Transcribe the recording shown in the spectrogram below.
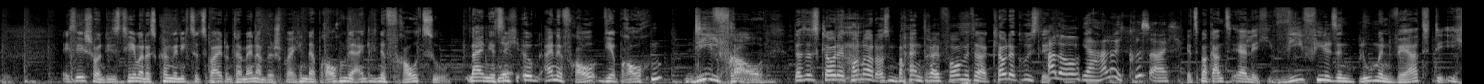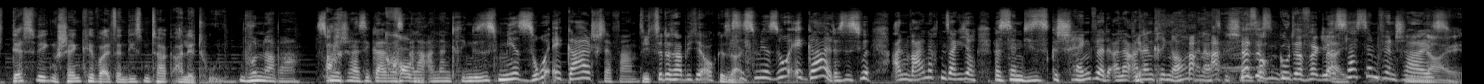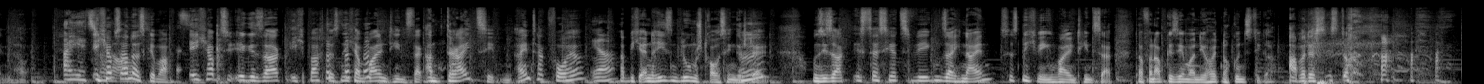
Ich sehe schon, dieses Thema, das können wir nicht zu zweit unter Männern besprechen. Da brauchen wir eigentlich eine Frau zu. Nein, jetzt Ja. nicht irgendeine Frau. Wir brauchen die Frau. Das ist Claudia Konrad aus dem Bayern 3 Vormittag. Claudia, grüß dich. Hallo. Ja, hallo, ich grüße euch. Jetzt mal ganz ehrlich, wie viel sind Blumen wert, die ich deswegen schenke, weil es an diesem Tag alle tun? Wunderbar. Ist mir Ach, scheißegal, was komm. alle anderen kriegen. Das ist mir so egal, Stefan. Siehst du, das habe ich dir auch Das gesagt. ist mir so egal. Das ist an Weihnachten sage ich auch, was ist denn dieses Geschenk wert? Alle anderen kriegen auch ein Weihnachtsgeschenk. Das ist ein guter Vergleich. Was ist das denn für ein Scheiß? Nein. aber- Ah, jetzt Ich habe es anders gemacht. Ich habe zu ihr gesagt, ich mache das nicht am Valentinstag. Am 13., einen Tag vorher, Ja. habe ich einen riesen Blumenstrauß hingestellt. Und sie sagt, ist das jetzt wegen? Sag ich, nein, es ist nicht wegen Valentinstag. Davon abgesehen waren die heute noch günstiger. Aber das ist doch...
